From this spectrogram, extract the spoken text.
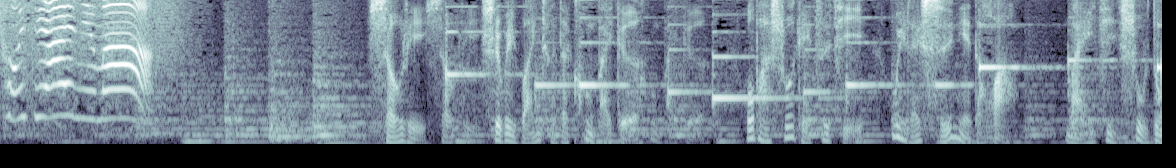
重新爱你吗？手里手里是未完成的空白格，空白格。我把说给自己未来十年的话埋进树洞。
